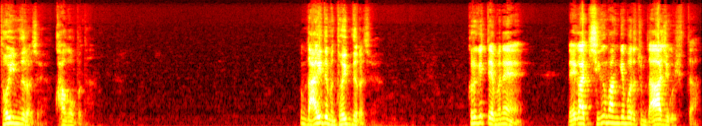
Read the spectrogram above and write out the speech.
더 힘들어져요. 과거보다. 그럼 나이 들면 더 힘들어져요. 그렇기 때문에 내가 지금 환경보다 좀 나아지고 싶다.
